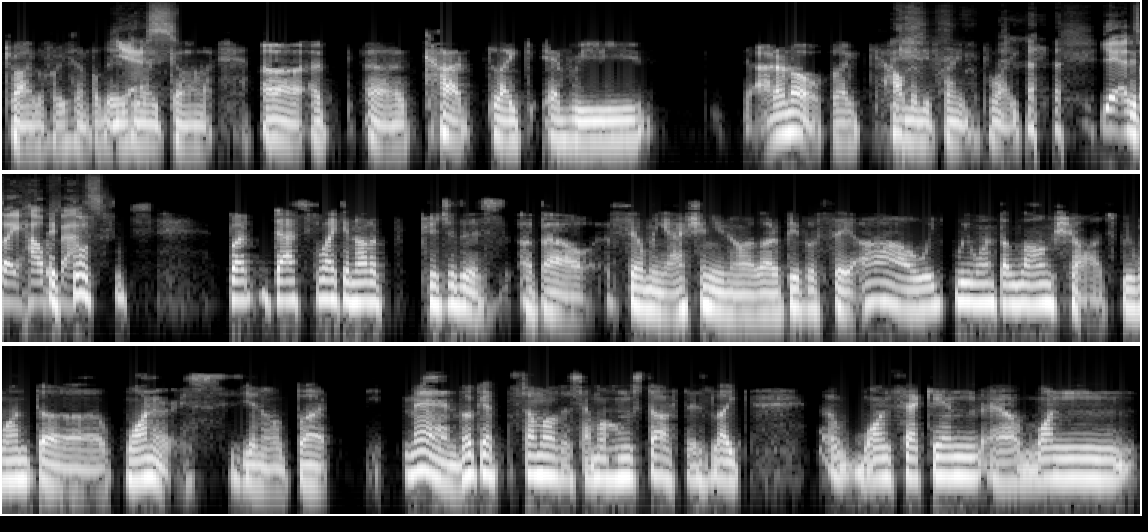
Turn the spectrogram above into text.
Driver, for example, there's Yes. like uh, uh, a, a cut like every I don't know, like how many frames, like Yeah, it's It- like how it fast. goes- but that's like another prejudice about filming action. You know, a lot of people say, "Oh, we we want the long shots, we want the oneers," you know. But man, look at some of the Sammo Hung stuff. There's like uh, one second, uh, one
